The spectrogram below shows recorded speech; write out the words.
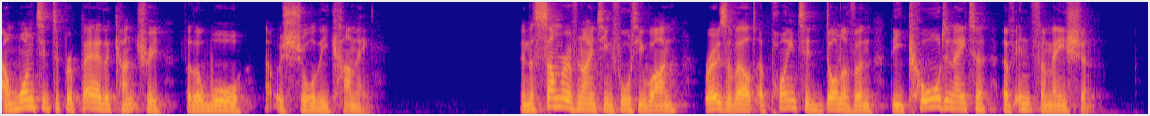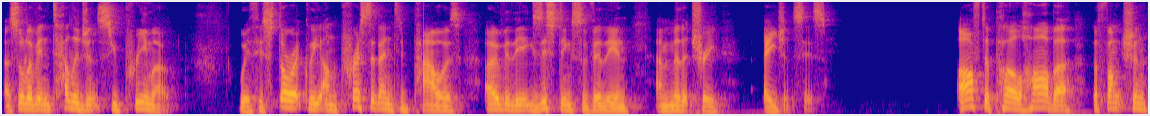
and wanted to prepare the country for the war that was surely coming. In the summer of 1941, Roosevelt appointed Donovan the Coordinator of Information, a sort of intelligence supremo with historically unprecedented powers over the existing civilian and military agencies. After Pearl Harbor, the function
